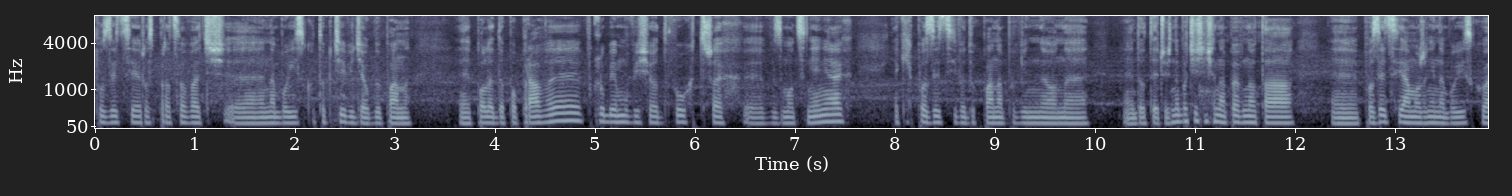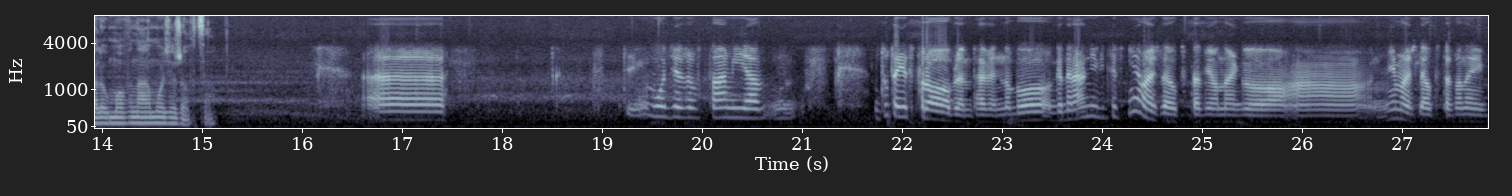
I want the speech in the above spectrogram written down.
pozycje rozpracować e, na boisku, to gdzie widziałby Pan e, pole do poprawy? W klubie mówi się o dwóch, trzech e, wzmocnieniach. Jakich pozycji według Pana powinny one dotyczyć? No bo ciśnie się na pewno ta pozycja, może nie na boisku, ale umowna młodzieżowca. Eee, z tymi młodzieżowcami ja... Tutaj jest problem pewien, no bo generalnie Widzew nie ma źle obstawionego, nie ma źle obstawionej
